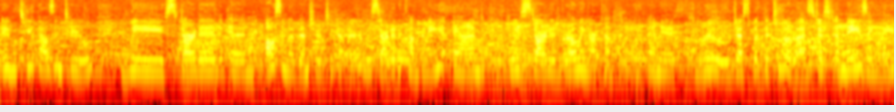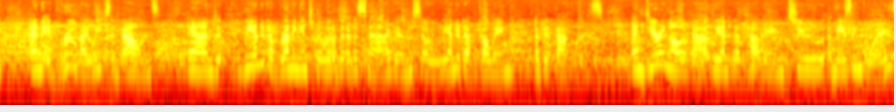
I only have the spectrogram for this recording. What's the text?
In 2002, we started an awesome adventure together. We started a company and we started growing our company. And it grew just with the two of us, just amazingly. And it grew by leaps and bounds. And we ended up running into a little bit of a snag, and so we ended up going a bit backwards. And during all of that, we ended up having two amazing boys.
